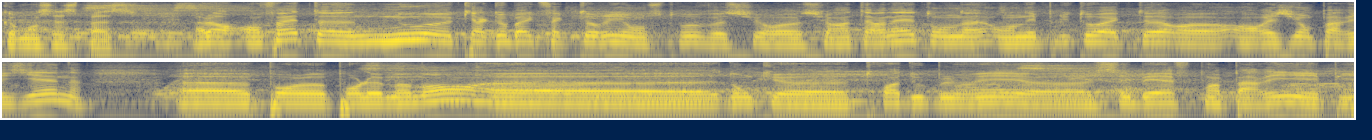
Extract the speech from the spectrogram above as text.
comment ça se passe? Alors en fait, nous, Cargo Bike Factory, on se trouve sur, sur Internet. On a, on est plutôt acteur euh, en région parisienne euh, pour, pour le moment. Euh, donc www.cbf.paris et puis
